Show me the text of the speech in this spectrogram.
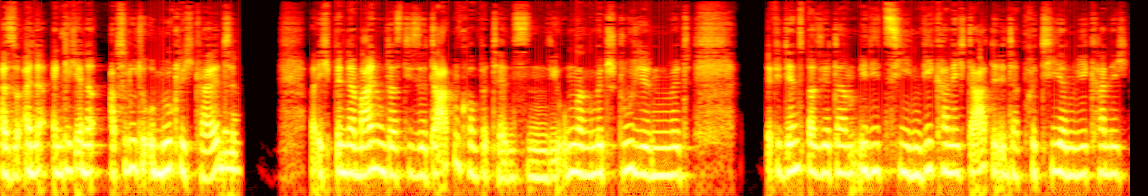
Also eine, eigentlich eine absolute Unmöglichkeit. Ja. Weil ich bin der Meinung, dass diese Datenkompetenzen, die Umgang mit Studien, mit evidenzbasierter Medizin, wie kann ich Daten interpretieren, wie kann ich,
